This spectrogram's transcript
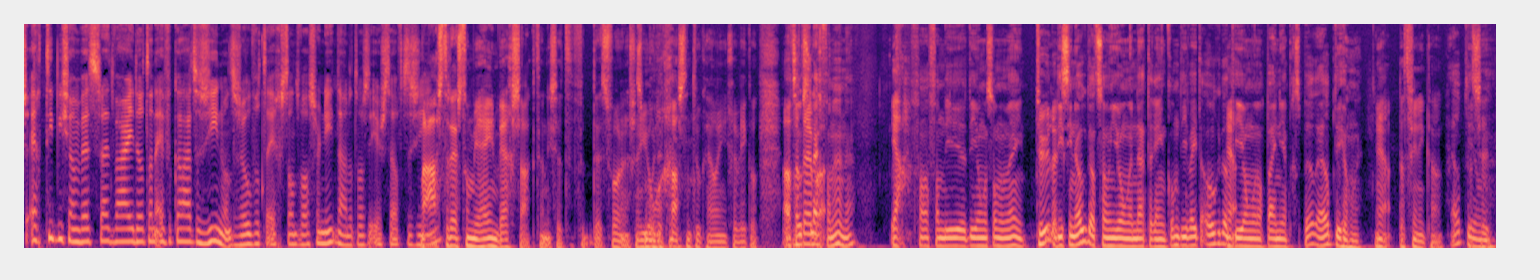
echt typisch zo'n wedstrijd waar je dat dan even kan laten zien. Want zoveel tegenstand was er niet. Nou, dat was de eerste helft te zien. Maar als de rest om je heen wegzakt, dan is het dat is voor zo'n jonge gast natuurlijk heel ingewikkeld. Dat is ook slecht van hun, hè? Ja. Van, van die, die jongens om hem heen. Tuurlijk. Die zien ook dat zo'n jongen net erin komt. Die weten ook dat die jongen nog bijna niet heeft gespeeld. Help die jongen. Ja, dat vind ik ook. Help die jongen.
